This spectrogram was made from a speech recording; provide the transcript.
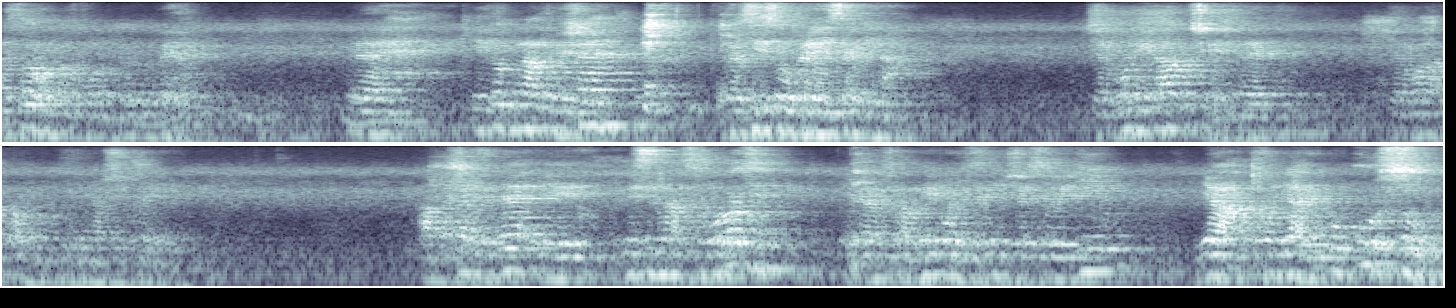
Я здорово розумію. І тут на тобі ще російсько-українська війна. Червоні карточки це червона кров на нашій країні. Але час іде і в 18-му році, я сказав, мій полі закінчує свою дію. Я оформляю по курсу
